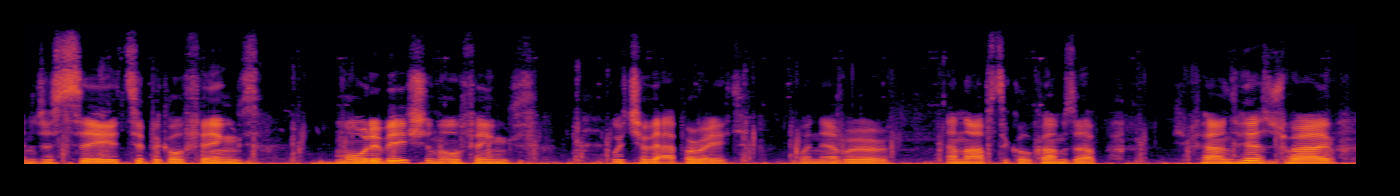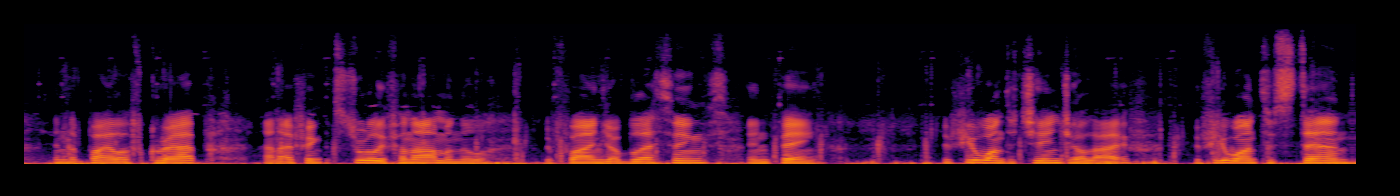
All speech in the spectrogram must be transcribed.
and just say typical things, motivational things which evaporate whenever an obstacle comes up. He found his drive in the pile of crap and I think it's truly phenomenal to find your blessings in pain. If you want to change your life, if you want to stand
